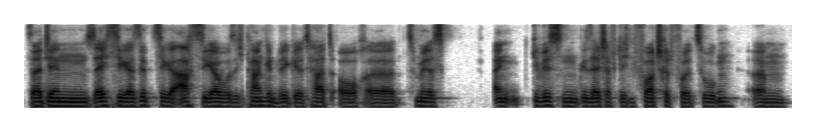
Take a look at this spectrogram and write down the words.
seit den 60er, 70er, 80er, wo sich Punk entwickelt hat, auch äh, zumindest einen gewissen gesellschaftlichen Fortschritt vollzogen. Ähm,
